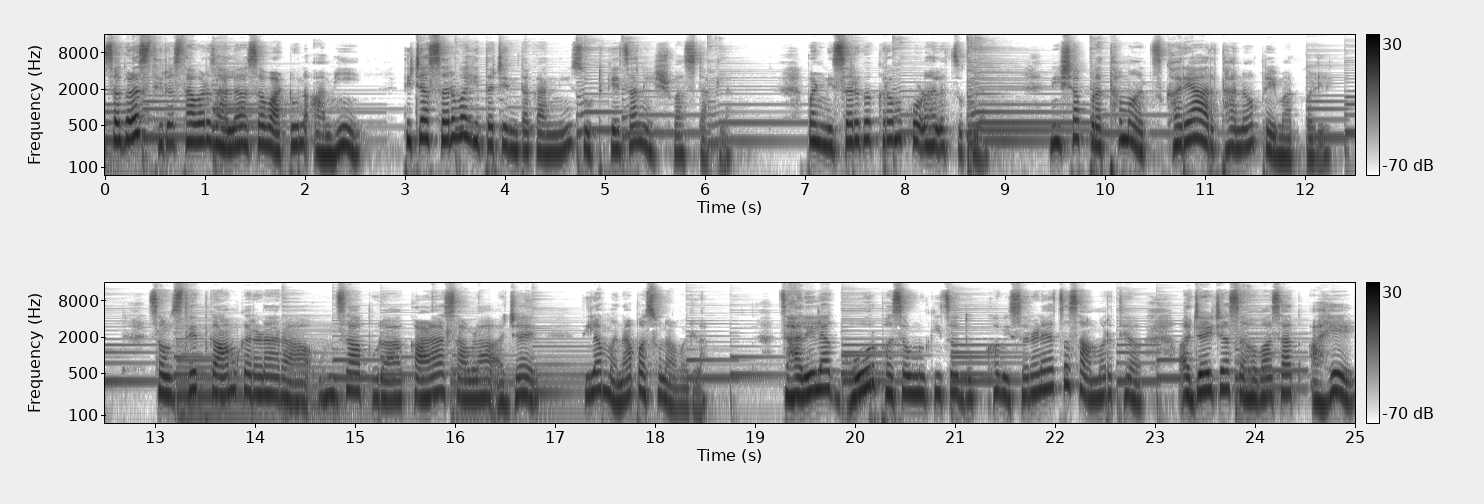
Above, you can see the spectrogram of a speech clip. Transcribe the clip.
सगळं स्थिरस्थावर झालं असं वाटून आम्ही तिच्या सर्व हितचिंतकांनी सुटकेचा निश्वास टाकला. पण निसर्गक्रम कोणाला चुकला? निशा प्रथमच खऱ्या अर्थानं प्रेमात पडली. संस्थेत काम करणारा उंचापुरा काळा सावळा अजय तिला मनापासून आवडला. झालेल्या घोर फसवणुकीचं दुःख विसरण्याचं सामर्थ्य अजयच्या सहवासात आहे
